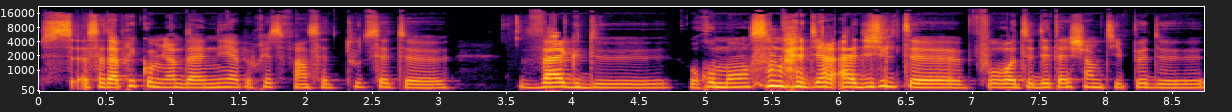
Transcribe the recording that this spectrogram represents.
ça t'a pris combien d'années à peu près, enfin cette toute cette, vague de romance, on va dire adulte, heu, pour te détacher un petit peu de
